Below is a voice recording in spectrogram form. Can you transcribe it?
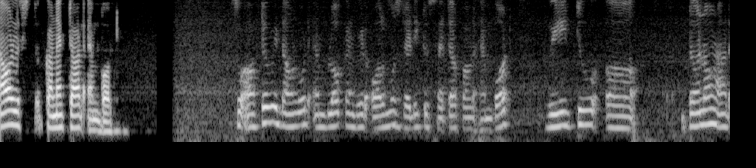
now let's connect our mbot so after we download mblock and we're almost ready to set up our mbot we need to uh, turn on our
